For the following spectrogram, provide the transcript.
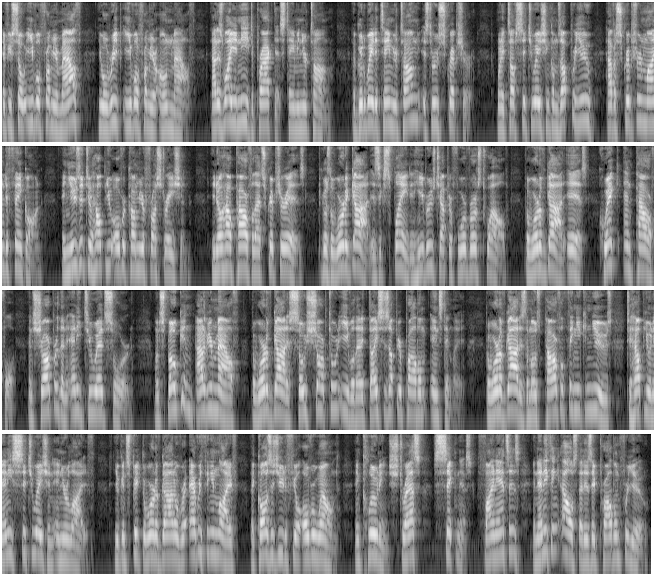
If you sow evil from your mouth, you will reap evil from your own mouth. That is why you need to practice taming your tongue. A good way to tame your tongue is through Scripture. When a tough situation comes up for you, have a Scripture in mind to think on, and use it to help you overcome your frustration. You know how powerful that Scripture is because the Word of God is explained in Hebrews chapter 4, verse 12. The Word of God is quick and powerful and sharper than any two edged sword. When spoken out of your mouth, the Word of God is so sharp toward evil that it dices up your problem instantly. The Word of God is the most powerful thing you can use to help you in any situation in your life. You can speak the Word of God over everything in life that causes you to feel overwhelmed, including stress, sickness, finances, and anything else that is a problem for you.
